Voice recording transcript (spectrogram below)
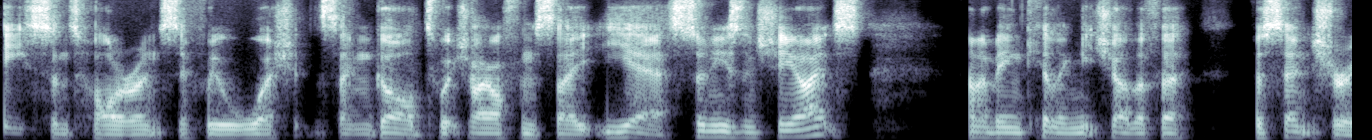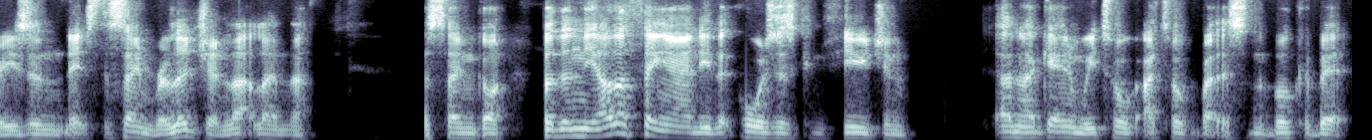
peace and tolerance if we all worship the same God. To which I often say, yeah, Sunnis and Shiites kind of been killing each other for for centuries, and it's the same religion, let alone the, the same God. But then the other thing, Andy, that causes confusion, and again, we talk I talk about this in the book a bit,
